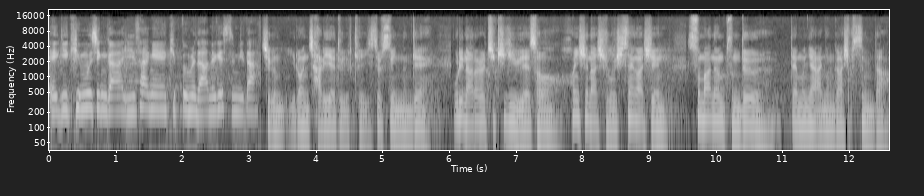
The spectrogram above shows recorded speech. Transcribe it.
애기 김우진과 이 상의 기쁨을 나누겠습니다. 지금 이런 자리에도 이렇게 있을 수 있는 게 우리나라를 지키기 위해서 헌신하시고 희생하신 수많은 분들 때문이 아닌가 싶습니다.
